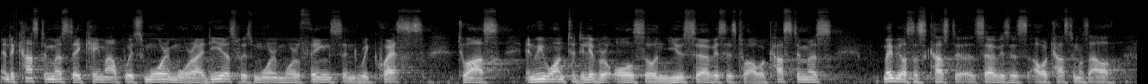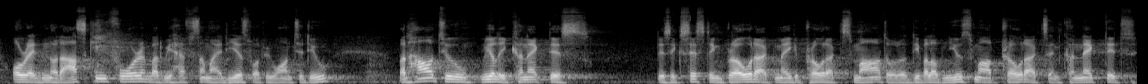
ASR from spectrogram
and the customers they came up with more and more ideas, with more and more things and requests to us and we want to deliver also new services to our customers. Maybe also services our customers are already not asking for, but we have some ideas what we want to do. But how to really connect this, this existing product, make a product smart, or develop new smart products and connect it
